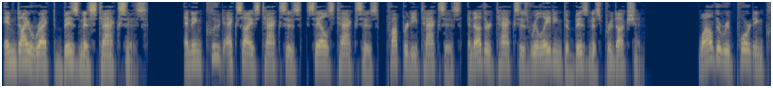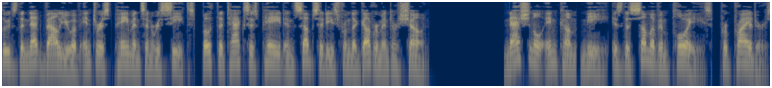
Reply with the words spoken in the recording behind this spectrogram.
indirect business taxes and include excise taxes, sales taxes, property taxes, and other taxes relating to business production. While the report includes the net value of interest payments and receipts, both the taxes paid and subsidies from the government are shown. National income is the sum of employees, proprietors,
